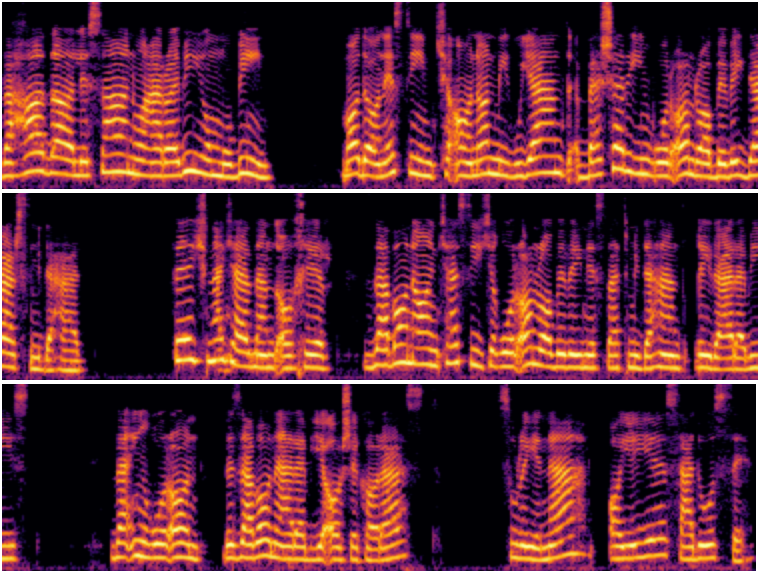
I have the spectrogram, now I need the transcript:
و هذا لسان عربی مبین ما دانستیم که آنان می‌گویند بشر این قرآن را به وی درس می‌دهد. فکر نکردند آخر زبان آن کسی که قرآن را به وی نسبت می‌دهند غیر عربی است؟ و این قرآن به زبان عربی آشکار است؟ سوره نحل آیه 103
